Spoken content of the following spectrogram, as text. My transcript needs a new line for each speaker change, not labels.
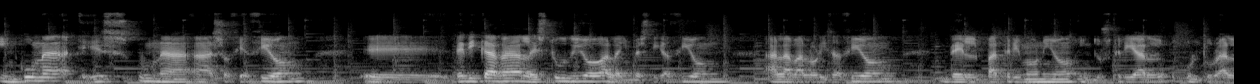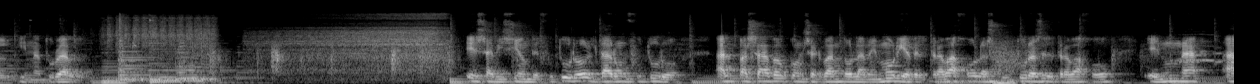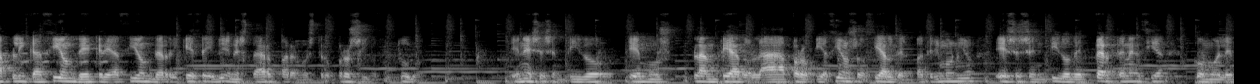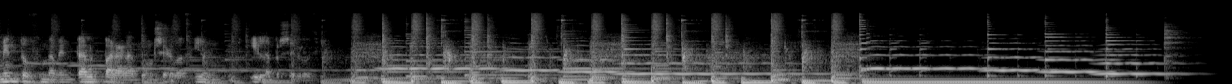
Incuna es una asociación eh, dedicada al estudio, a la investigación, a la valorización del patrimonio industrial, cultural y natural. Esa visión de futuro, el dar un futuro al pasado conservando la memoria del trabajo, las culturas del trabajo en una aplicación de creación de riqueza y bienestar para nuestro próximo futuro. En ese sentido, hemos planteado la apropiación social del patrimonio, ese sentido de pertenencia como elemento fundamental para la conservación y la preservación.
